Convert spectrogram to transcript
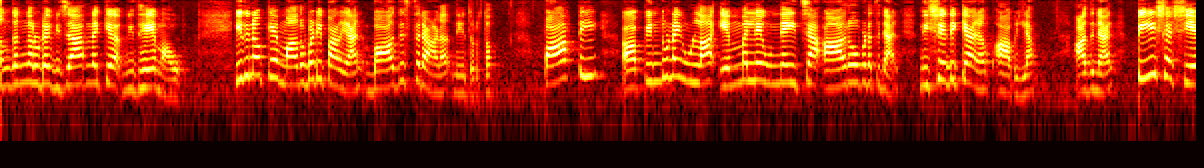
അംഗങ്ങളുടെ വിചാരണയ്ക്ക് വിധേയമാവും. ഇതിനൊക്കെ മറുപടി പറയാൻ ബാധ്യസ്ഥരാണ് നേതൃത്വം. പാർട്ടി പിന്തുണയുള്ള എം എൽ എ ഉന്നയിച്ച ആരോപണത്തിനാൽ നിഷേധിക്കാനും ആവില്ല. അതിനാൽ പി ശശിയെ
